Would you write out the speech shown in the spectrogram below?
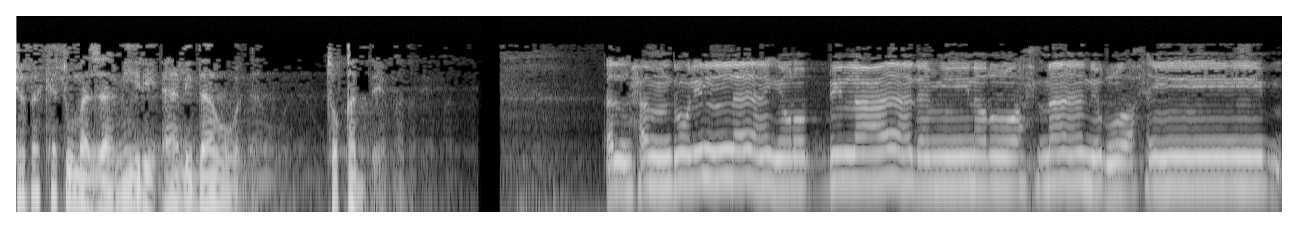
شبكة مزامير آل داود. تقدم. الحمد لله رب العالمين الرحمن الرحيم.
